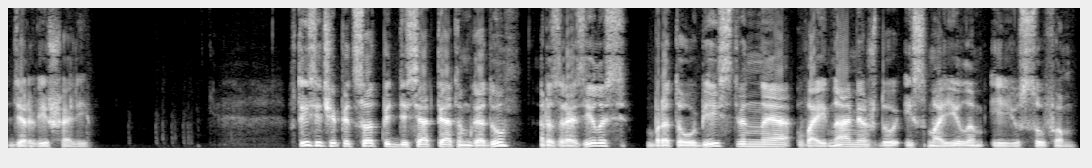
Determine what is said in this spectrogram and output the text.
Дервиш-Али. В 1555 году разразилась братоубийственная война между Исмаилом и Юсуфом.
